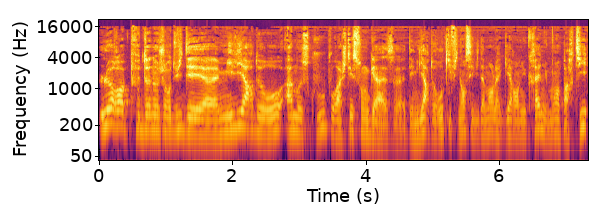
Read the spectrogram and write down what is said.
L'Europe donne aujourd'hui des euh, milliards d'euros à Moscou pour acheter son gaz. Des milliards d'euros qui financent évidemment la guerre en Ukraine, du moins en partie.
